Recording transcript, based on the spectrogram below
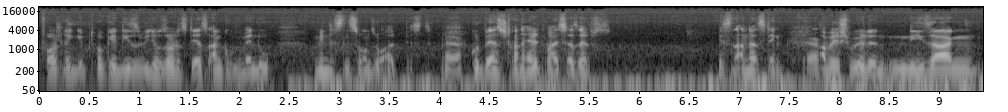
Vorschläge gibt, okay, dieses Video solltest du dir jetzt angucken, wenn du mindestens so und so alt bist. Ja. Gut, wer sich dran hält, weiß ja selbst, ist ein anderes Ding. Ja. Aber ich würde nie sagen,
